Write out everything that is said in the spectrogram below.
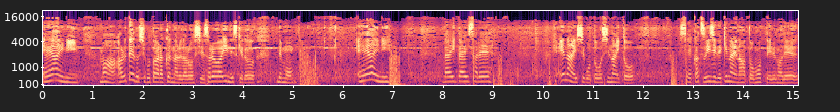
AI にまあある程度仕事は楽になるだろうしそれはいいんですけどでも AI に代替され得ない仕事をしないと生活維持できないなと思っているので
